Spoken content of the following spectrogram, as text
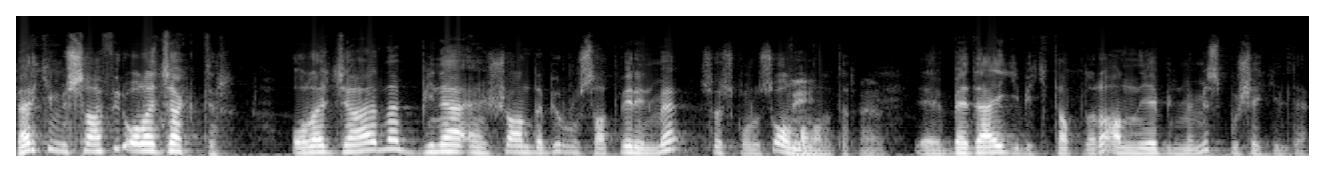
Belki misafir olacaktır. Olacağına binaen şu anda bir ruhsat verilme söz konusu olmamalıdır. Evet. E, Bedai gibi kitapları anlayabilmemiz bu şekilde.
